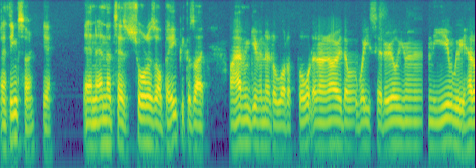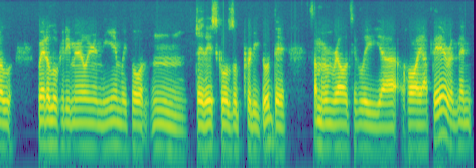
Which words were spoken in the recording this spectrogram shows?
I think so, yeah. And and that's as short as I'll be because I, I haven't given it a lot of thought. And I know that we said earlier in the year we had a we had a look at him earlier in the year and we thought, hmm, gee, these scores look pretty good. They're some of them relatively uh, high up there. And then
